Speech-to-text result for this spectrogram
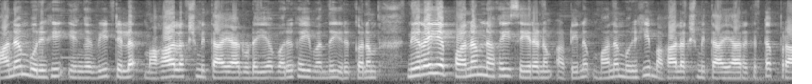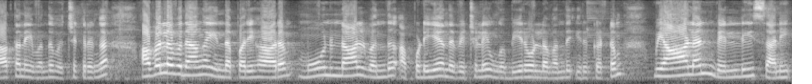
மனம் உருகி எங்கள் வீட்டில் மகாலட்சுமி தாயாருடைய வருகை வந்து இருக்கணும். நிறைய பணம் நகை சேரணும் அப்படின்னு மனமுருகி மகாலட்சுமி தாயாருக்கிட்ட பிரார்த்தனை வந்து வச்சுக்கிறோங்க. அவ்வளவுதாங்க இந்த பரிகாரம். மூணு நாள் வந்து அப்படியே அந்த வெற்றிலை உங்கள் பீரோவில் வந்து இருக்கட்டும். வியாழன் வெள்ளி சனி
